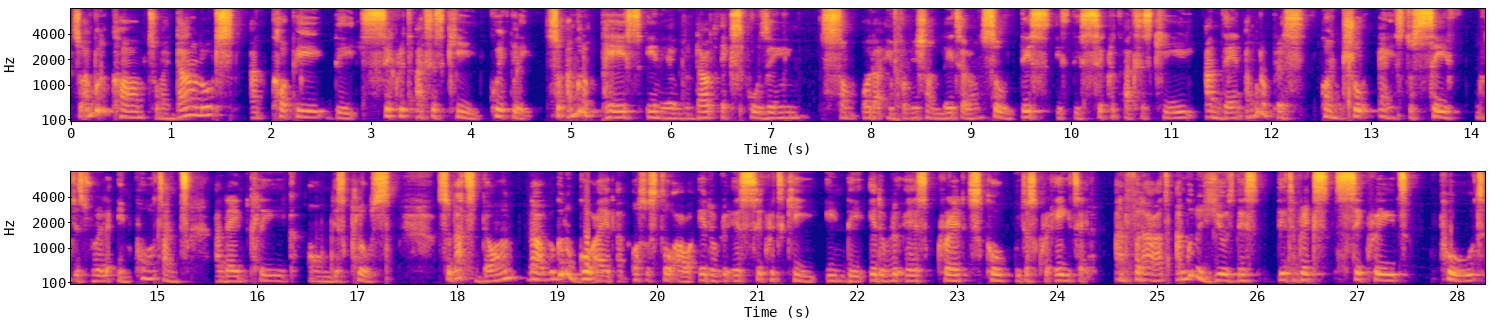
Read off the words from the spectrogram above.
So I'm going to come to my downloads and copy the secret access key quickly. So I'm going to paste in here without exposing some other information later on. So this is the secret access key and then I'm going to press Control S to save which is really important and then click on this close. So that's done. Now we're going to go ahead and also store our AWS secret key in the AWS cred scope we just created. And for that, I'm going to use this Databricks secret put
